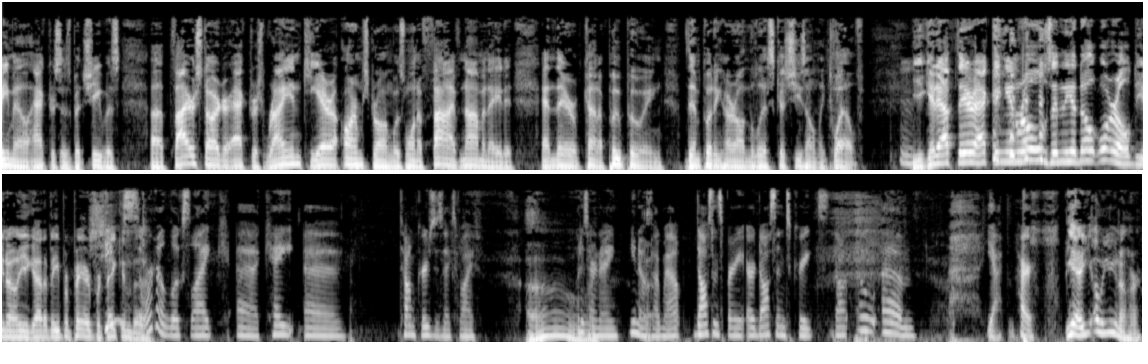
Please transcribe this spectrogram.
female actresses, but she was uh, Firestarter actress Ryan Kiera Armstrong was one of five nominated, and they're kind of poo-pooing them putting her on the list because she's only 12. You get out there acting in roles in the adult world, you know, you got to be prepared for she taking the. sort of looks like uh, Kate, uh, Tom Cruise's ex-wife. Oh. What is her name? You know what I'm talking about. Dawson Spring or Dawson's Creek's. Daw- Oh, um, yeah, her. Yeah, oh, you know her.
